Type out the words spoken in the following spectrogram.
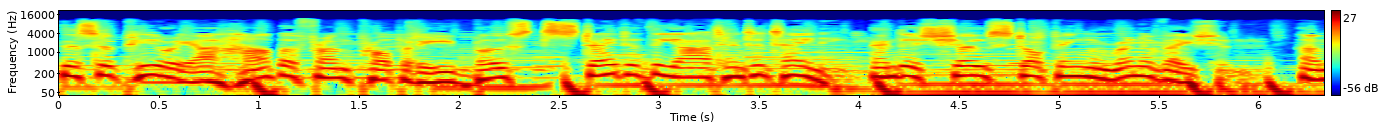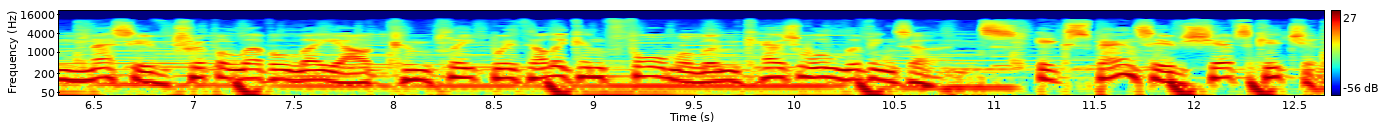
The superior harbourfront property boasts state-of-the-art entertaining and a show-stopping renovation. A massive triple-level layout complete with elegant formal and casual living zones, expansive chef's kitchen,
